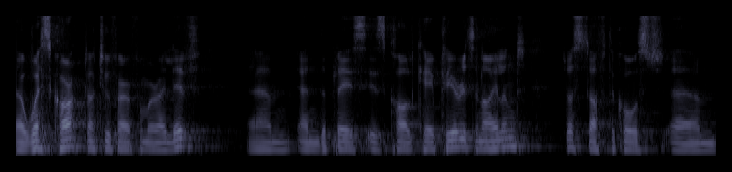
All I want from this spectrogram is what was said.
uh, West Cork, not too far from where I live. Um, and the place is called Cape Clear. It's an island just off the coast um,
